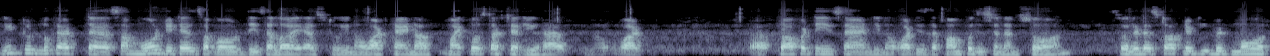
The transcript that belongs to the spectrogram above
need to look at uh, some more details about this alloy as to you know what kind of microstructure you have, you know what uh, properties and you know what is the composition and so on. So let us talk a little bit more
